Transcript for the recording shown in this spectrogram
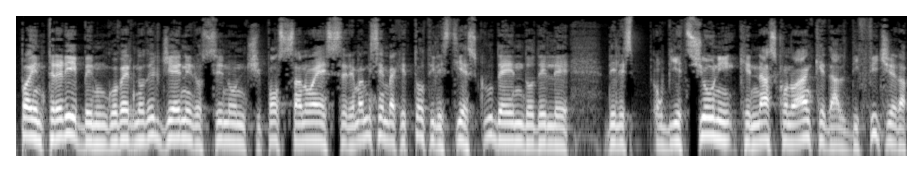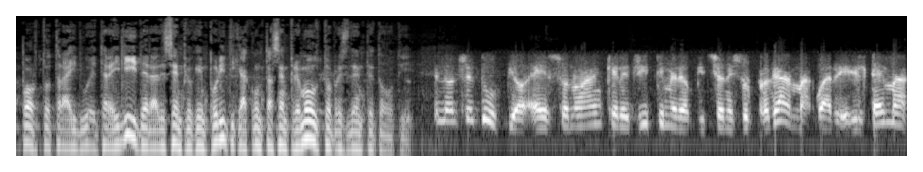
poi entrerebbe in un governo del genere o se non ci possano essere, ma mi sembra che Toti le stia escludendo delle, delle obiezioni che nascono anche dal difficile rapporto tra i, due, tra i leader, ad esempio che in politica conta sempre molto, Presidente Toti. Non c'è dubbio e sono anche legittime le obiezioni sul programma. Guardi, il tema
